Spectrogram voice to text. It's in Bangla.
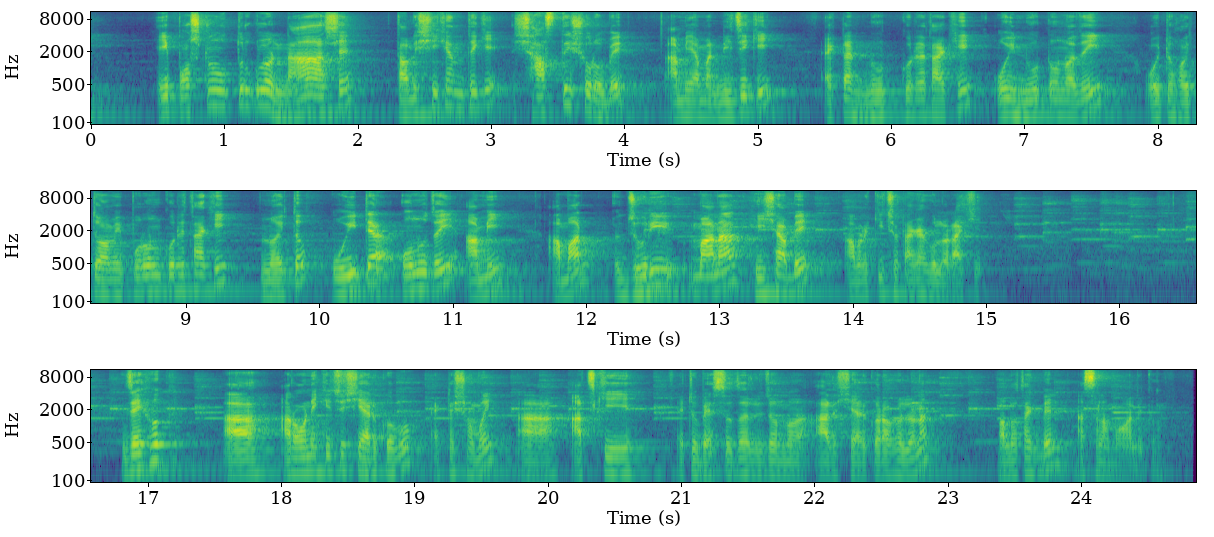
এই প্রশ্নের উত্তরগুলো না আসে, তাহলে সেখান থেকে শাস্তি স্বরূপে আমি আমার নিজেকেই একটা নোট করে থাকি। ওই নোট অনুযায়ী ওইটা হয়তো আমি পূরণ করে থাকি, নয়তো ওইটা অনুযায়ী আমি আমার জরিমানা হিসাবে আমার কিছু টাকাগুলো রাখি। যাই হোক আর অনেক কিছু শেয়ার করব একটা সময়। আজকে একটু ব্যস্ততার জন্য আর শেয়ার করা হলো না। ভালো থাকবেন, আসসালামু আলাইকুম।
